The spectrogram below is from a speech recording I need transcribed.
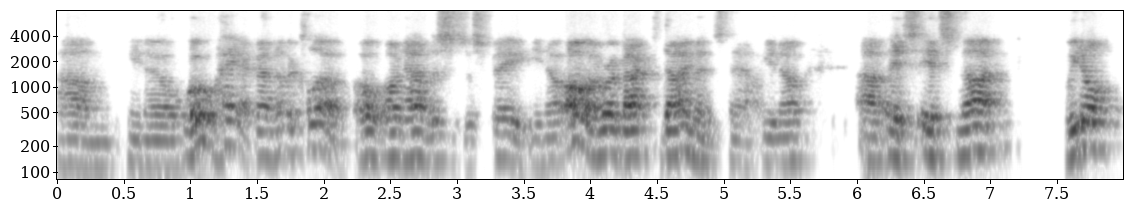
Um, you know, whoa, hey, I got another club. Oh, oh, now this is a spade. You know, oh, we're back to diamonds now. You know, uh, it's it's not. We don't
